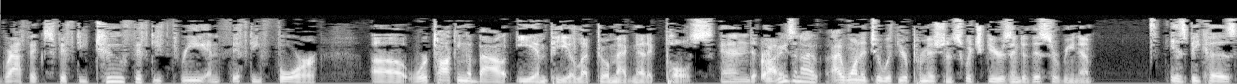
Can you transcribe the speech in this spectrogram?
graphics 52, 53, and 54. Uh, we're talking about EMP, electromagnetic pulse. And the reason I, I wanted to, with your permission, switch gears into this arena is because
